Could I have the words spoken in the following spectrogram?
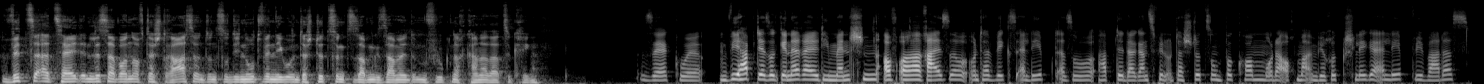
Witze erzählt in Lissabon auf der Straße und uns so die notwendige Unterstützung zusammengesammelt, um einen Flug nach Kanada zu kriegen. Sehr cool. Wie habt ihr so generell die Menschen auf eurer Reise unterwegs erlebt? Also habt ihr da ganz viel Unterstützung bekommen oder auch mal irgendwie Rückschläge erlebt? Wie war das?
